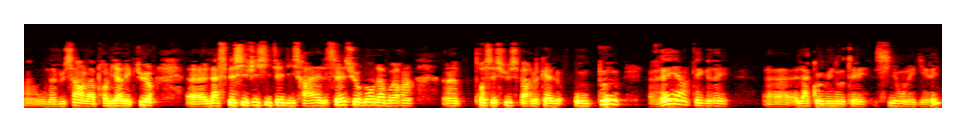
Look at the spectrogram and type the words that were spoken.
Hein, on a vu ça en la première lecture. Euh, la spécificité d'Israël, c'est sûrement d'avoir un, processus par lequel on peut réintégrer euh, la communauté si on est guéri.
